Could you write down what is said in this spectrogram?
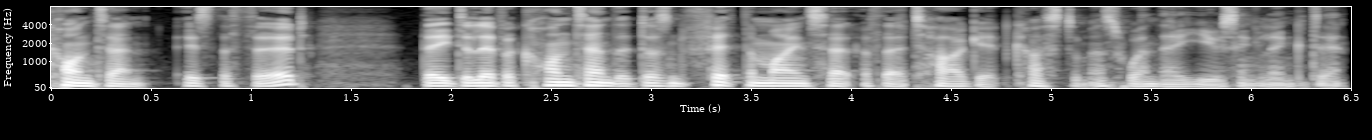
Content is the third. They deliver content that doesn't fit the mindset of their target customers when they're using LinkedIn.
